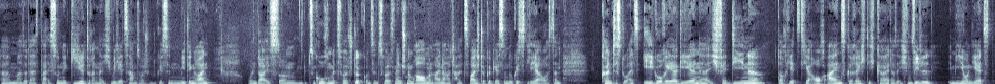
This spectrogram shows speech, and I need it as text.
Ähm, also da, da ist so eine Gier drin. Ne? Ich will jetzt haben, zum Beispiel, du gehst in ein Meeting rein und da ähm, gibt es einen Kuchen mit zwölf Stück und sind zwölf Menschen im Raum und einer hat halt zwei Stück gegessen und du gehst leer aus. Dann könntest du als Ego reagieren. Ja, ich verdiene doch jetzt hier auch eins, Gerechtigkeit. Also ich will im Hier und Jetzt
